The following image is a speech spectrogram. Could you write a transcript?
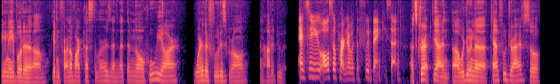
being able to um, get in front of our customers and let them know who we are, where their food is grown, and how to do it. And so you also partner with the food bank, you said. That's correct. Yeah, and uh, we're doing a canned food drive. So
